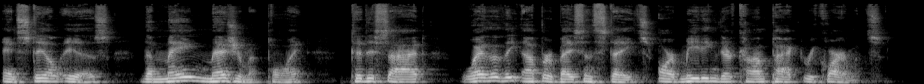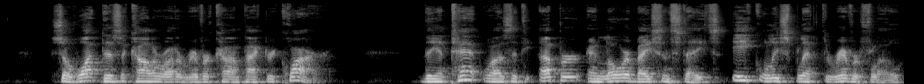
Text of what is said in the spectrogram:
and still is, the main measurement point to decide whether the upper basin states are meeting their compact requirements. So, what does the Colorado River Compact require? The intent was that the upper and lower basin states equally split the river flow,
